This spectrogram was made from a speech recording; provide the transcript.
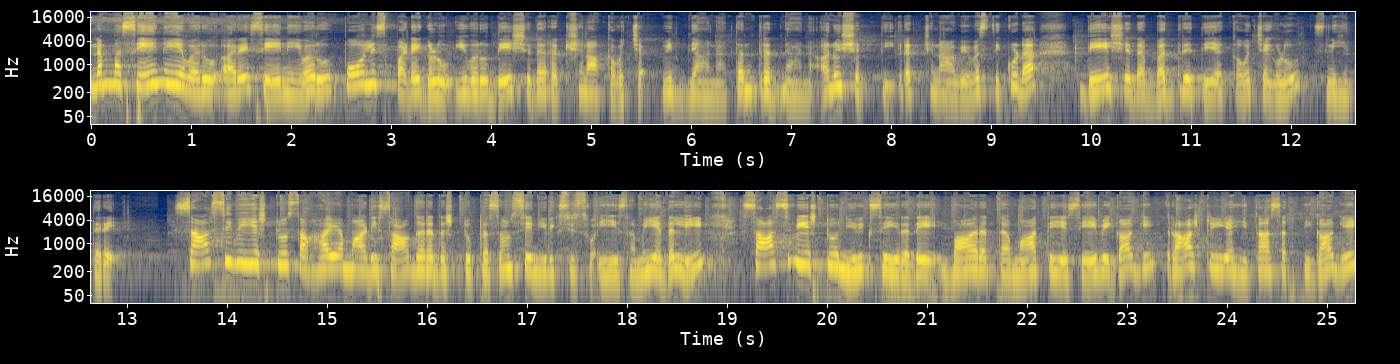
ನಮ್ಮ ಸೇನೆಯವರು, ಅರೆ ಸೇನೆಯವರು, ಪೊಲೀಸ್ ಪಡೆಗಳು, ಇವರು ದೇಶದ ರಕ್ಷಣಾ ಕವಚ, ವಿಜ್ಞಾನ, ತಂತ್ರಜ್ಞಾನ, ಅಣುಶಕ್ತಿ, ರಕ್ಷಣಾ ವ್ಯವಸ್ಥೆ ಕೂಡ ದೇಶದ ಭದ್ರತೆಯ ಕವಚಗಳು, ಸ್ನೇಹಿತರೆ. ಸಾಸಿವೆಯಷ್ಟು ಸಹಾಯ ಮಾಡಿ ಸಾಗರದಷ್ಟು ಪ್ರಶಂಸೆ ನಿರೀಕ್ಷಿಸುವ ಈ ಸಮಯದಲ್ಲಿ ಸಾಸಿವೆಯಷ್ಟು ನಿರೀಕ್ಷೆ ಇರದೆ ಭಾರತ ಮಾತೆಯ ಸೇವೆಗಾಗಿ, ರಾಷ್ಟ್ರೀಯ ಹಿತಾಸಕ್ತಿಗಾಗಿ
